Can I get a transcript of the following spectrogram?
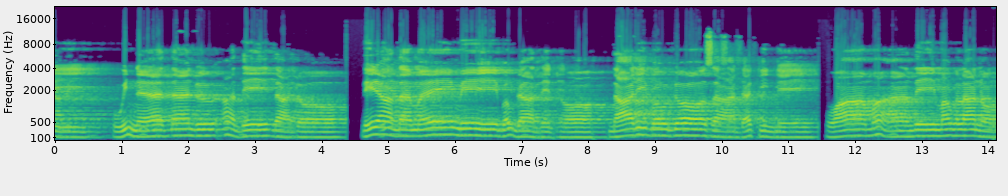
ပိဝိနတန္တုအသေးတတော် သီရသမိန်မေဗုဒ္ဓသစ္ထောသာရိပုတ္တောသာဒက္ခိနေဝါမအံတိမောက္ကလနော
